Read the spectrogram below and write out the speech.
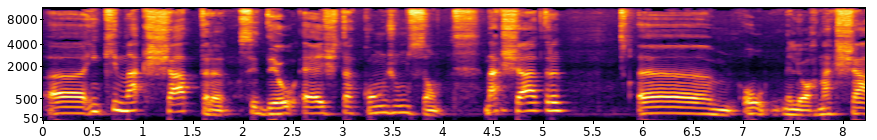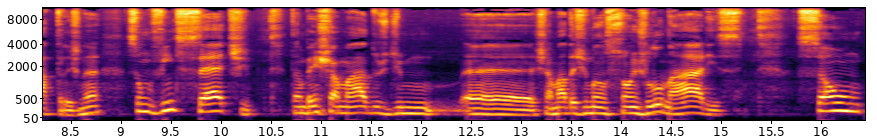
uh, em que nakshatra se deu esta conjunção. Nakshatra, uh, ou melhor, nakshatras, né? são 27 também chamados de, é, chamadas de mansões lunares. São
